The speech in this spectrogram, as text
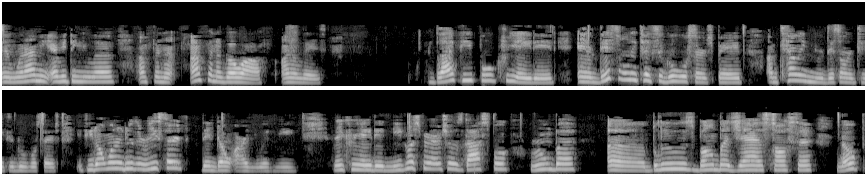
And when I mean everything you love, I'm finna I'm finna go off on a list black people created, and this only takes a Google search, babe. I'm telling you, this only takes a Google search. If you don't want to do the research, then don't argue with me. They created Negro spirituals, gospel, rumba, uh, blues, bomba, jazz, salsa. Nope,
